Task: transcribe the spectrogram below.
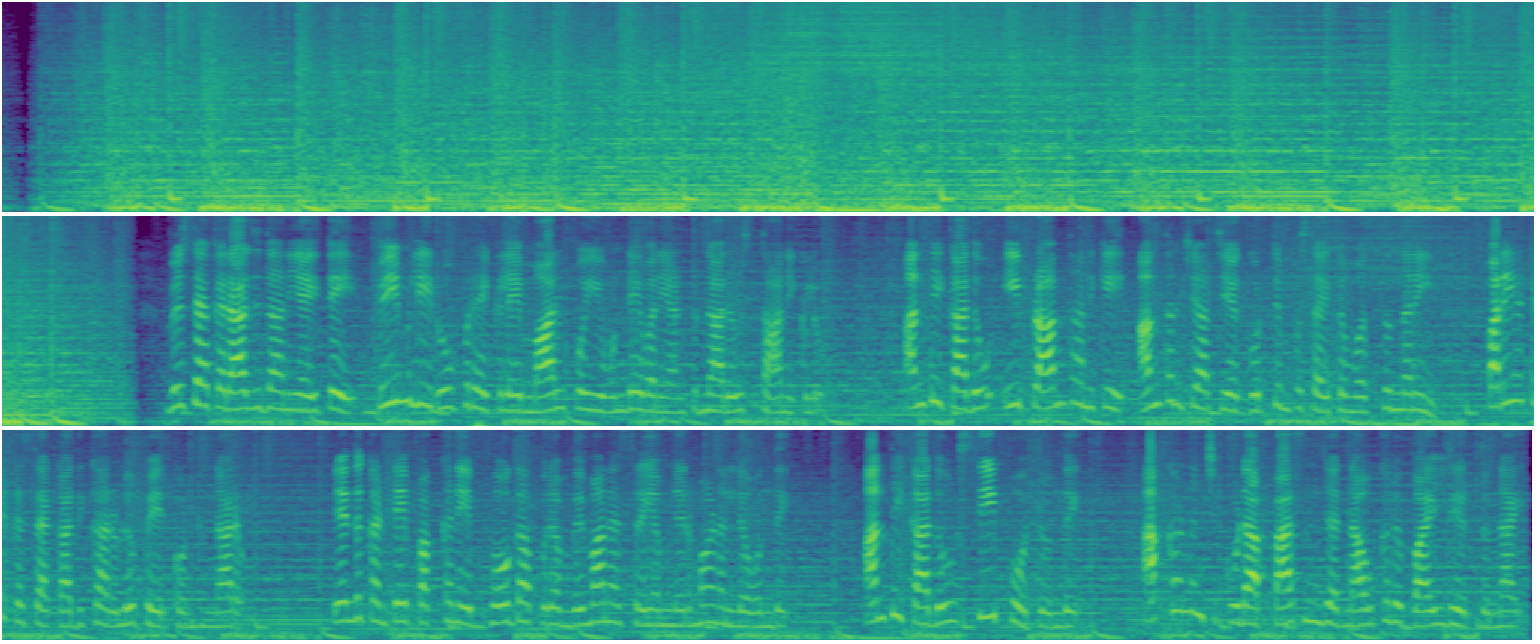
విశాఖ రాజధాని అయితే భీమిలి రూపురేఖలే మారిపోయి ఉండేవని అంటున్నారు స్థానికులు. అంతేకాదు ఈ ప్రాంతానికి అంతర్జాతీయ గుర్తింపు సైతం వస్తుందని పర్యాటక శాఖ అధికారులు పేర్కొంటున్నారు. ఎందుకంటే పక్కనే భోగాపురం విమానాశ్రయం నిర్మాణంలో ఉంది. అంతేకాదు సీ పోర్ట్ ఉంది. అక్కడి నుంచి కూడా ప్యాసింజర్ నౌకలు బయలుదేరుతున్నాయి.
